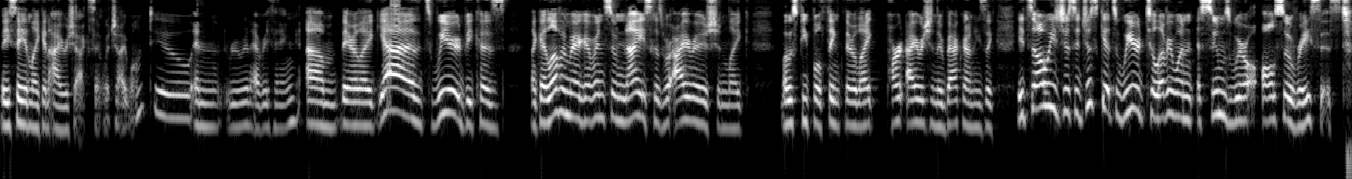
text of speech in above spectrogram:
they say in like an Irish accent, which I won't do and ruin everything. Um, they're like, yeah, it's weird because like I love America. Everyone's so nice because we're Irish and like most people think they're like part Irish in their background. He's like, it's always just, it just gets weird till everyone assumes we're also racist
